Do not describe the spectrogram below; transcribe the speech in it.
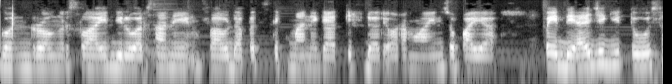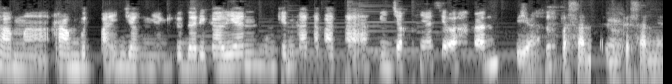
gondrongers lain di luar sana yang selalu dapat stigma negatif dari orang lain supaya pede aja gitu sama rambut panjangnya gitu dari kalian mungkin kata-kata bijaknya silahkan Iya, pesan dan kesannya.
